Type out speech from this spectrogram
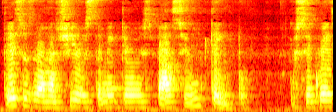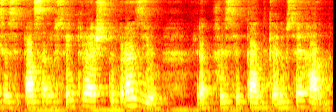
Textos narrativos também têm um espaço e um tempo. O sequência se passa no centro-oeste do Brasil, já que foi citado que é no Cerrado.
